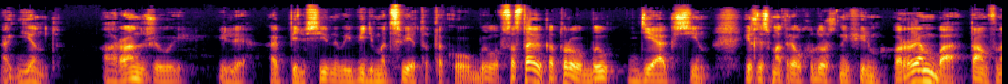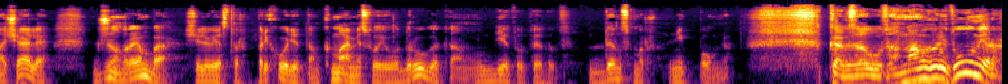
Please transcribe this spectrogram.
Агент оранжевый или апельсиновый, видимо, цвета такого было, в составе которого был диоксин. Если смотрел художественный фильм Рэмбо, там в начале Джон Рэмбо, Сильвестр, приходит там к маме своего друга, там где тут этот Денсмор, не помню, как зовут. Мама говорит, умер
